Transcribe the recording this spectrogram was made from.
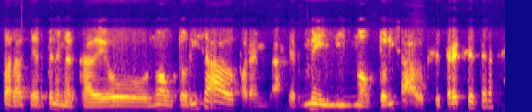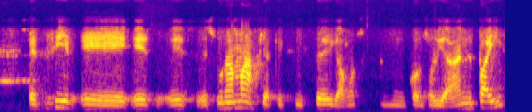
para hacer telemercadeo no autorizado, para hacer mailing no autorizado, etcétera, etcétera. Es decir, eh, es, es, es una mafia que existe, digamos, consolidada en el país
